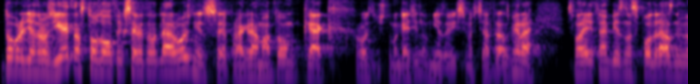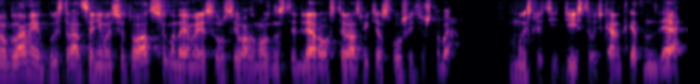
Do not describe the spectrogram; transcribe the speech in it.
Добрый день, друзья. Это 100 золотых советов для розницы. Программа о том, как розничный магазин, вне зависимости от размера, смотреть на бизнес под разными углами быстро оценивать ситуацию. Мы даем ресурсы и возможности для роста и развития. Слушайте, чтобы мыслить и действовать конкретно для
